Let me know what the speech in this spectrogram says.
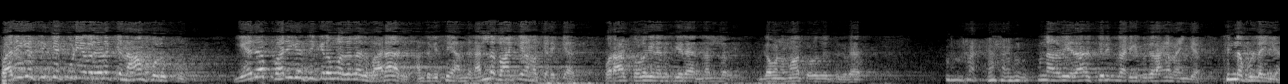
பரிகசிக்கக்கூடியவர்களுக்கு நாம் பொறுப்பு எதை பரிகசிக்கிறோமோ அதில் அது வராது. அந்த விஷயம் அந்த நல்ல பாக்கியம் நமக்கு கிடைக்காது. ஒரு ஆள் தொழுகை நினைக்கிறார் நல்ல கவனமா தொழுதுட்டு இருக்கிறார். முன்னாடி ஏதாவது சிரிப்பு காட்டிக்கிட்டு இருக்கிறாங்கன்னு வைங்க. சின்ன பிள்ளைங்க.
